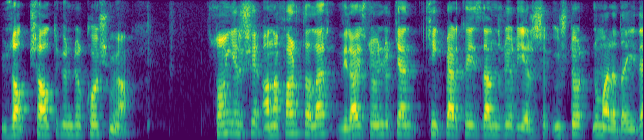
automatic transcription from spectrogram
166 gündür koşmuyor. Son yarışı Anafartalar viraj döndürürken King Berkay hızlandırıyordu yarışı. 3-4 numaradaydı.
